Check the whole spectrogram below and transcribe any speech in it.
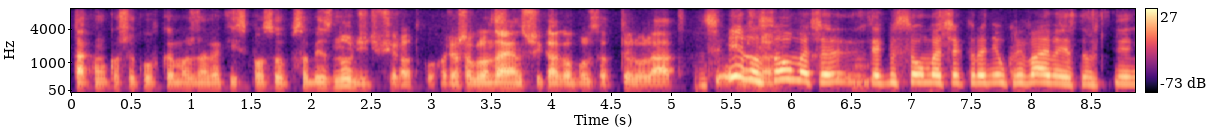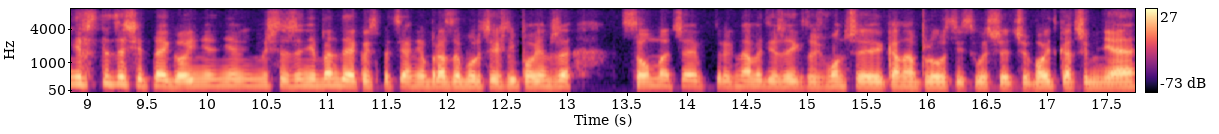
taką koszykówkę można w jakiś sposób sobie znudzić w środku, chociaż oglądając Chicago Bulls od tylu lat, znaczy, nie, no są mecze, jakby są mecze, które nie ukrywajmy, jestem, nie, nie wstydzę się tego i nie, nie, myślę, że nie będę jakoś specjalnie obrazoburczy, jeśli powiem, że są mecze, w których nawet jeżeli ktoś włączy Kanał Plus i słyszy czy Wojtka, czy mnie,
